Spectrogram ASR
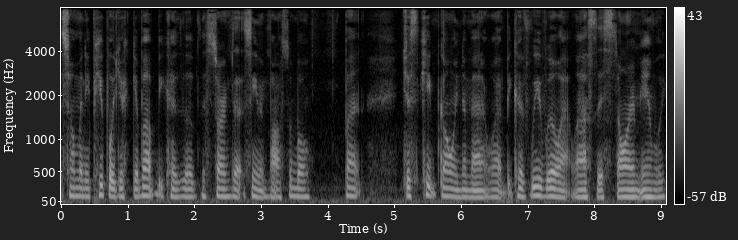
so many people just give up because of the storms that seem impossible. But just keep going no matter what because we will outlast this storm and we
